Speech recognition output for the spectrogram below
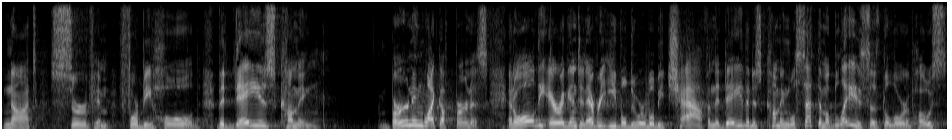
not serve him. For behold, the day is coming burning like a furnace, and all the arrogant and every evildoer will be chaff, and the day that is coming will set them ablaze, says the Lord of hosts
